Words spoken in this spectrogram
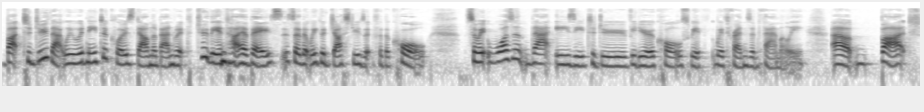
But to do that, we would need to close down the bandwidth to the entire base so that we could just use it for the call. So it wasn't that easy to do video calls with, with friends and family. Uh, but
